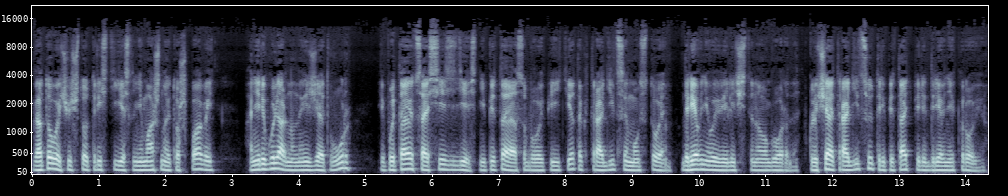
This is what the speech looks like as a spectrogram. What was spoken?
готовые чуть что трясти, если не мошной, то шпагой, они регулярно наезжают в Ур и пытаются осесть здесь, не питая особого пиетета к традициям и устоям древнего величественного города, включая традицию трепетать перед древней кровью.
